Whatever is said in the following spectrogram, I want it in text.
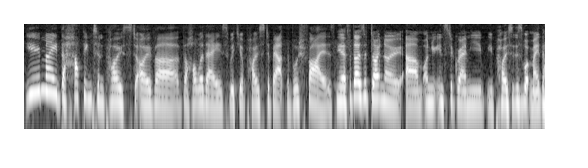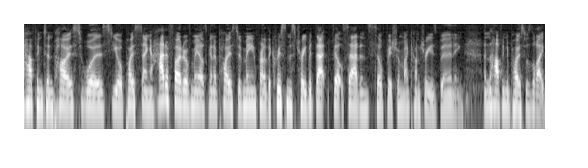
you made the Huffington Post over the holidays with your post about the bushfires. Yeah, for those that don't know, um, on your Instagram, you you posted. This is what made the Huffington Post was your post saying, "I had a photo of me. I was going to post of me in front of the Christmas tree, but that felt sad and selfish when my country is burning." And the Huffington Post was like,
